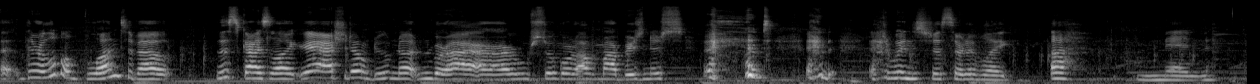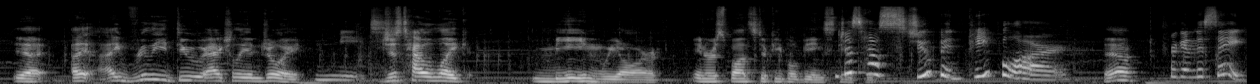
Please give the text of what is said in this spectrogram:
uh, they're a little blunt about. This guy's like, yeah, she don't do nothing, but I, I'm still going on with my business. and, and Edwen's just sort of like, ah, men, Yeah, I, I really do actually enjoy meat. just how, like, mean we are in response to people being stupid. Just how stupid people are. Yeah, For goodness sake.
